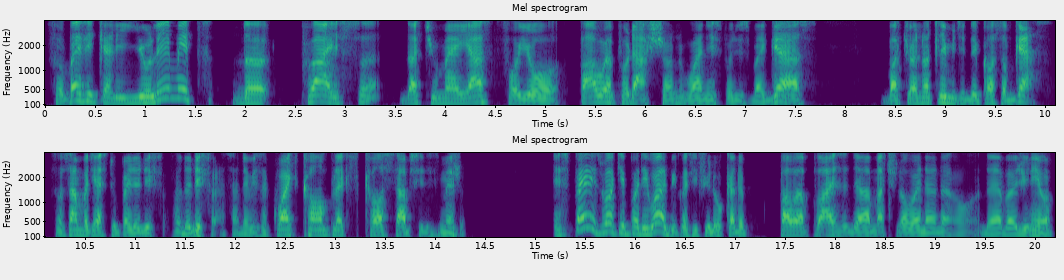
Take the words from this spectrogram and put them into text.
So basically, you limit the price that you may ask for your power production when it's produced by gas but you are not limiting the cost of gas. So somebody has to pay the diff- for the difference. And there is a quite complex cost subsidies measure. In Spain, it's working pretty well because if you look at the power prices, they are much lower than uh, the average in Europe.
